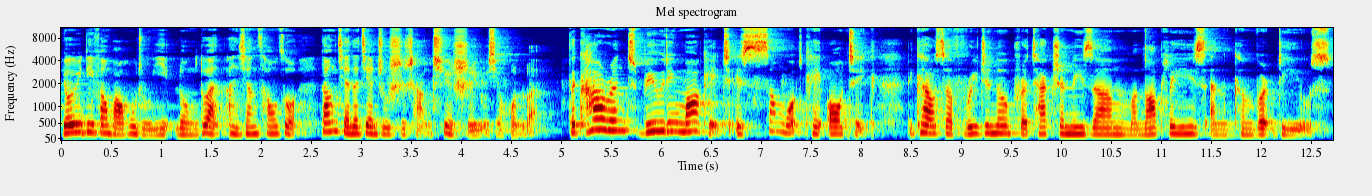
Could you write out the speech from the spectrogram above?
由于地方保护主义垄断暗箱操作，当前的建筑市场确实有些混乱。The current building market is somewhat chaotic because of regional protectionism, monopolies, and convert deals.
